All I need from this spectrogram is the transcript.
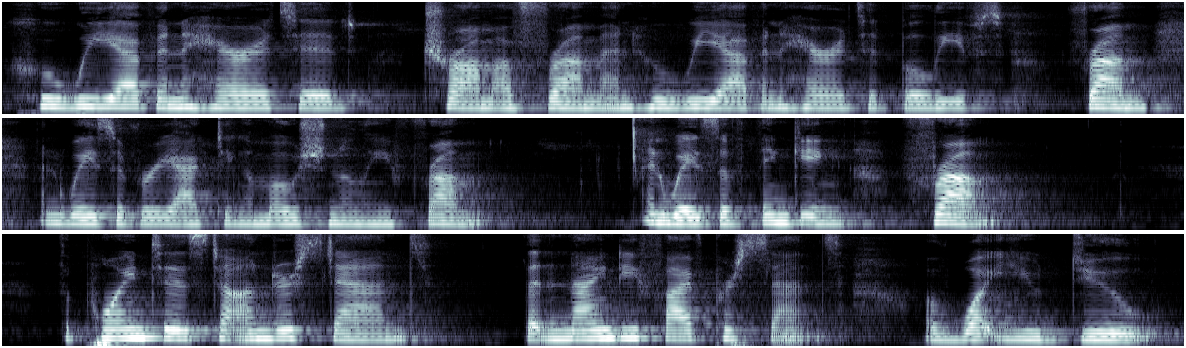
who we have inherited trauma from and who we have inherited beliefs from and ways of reacting emotionally from and ways of thinking from. The point is to understand that 95% of what you do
